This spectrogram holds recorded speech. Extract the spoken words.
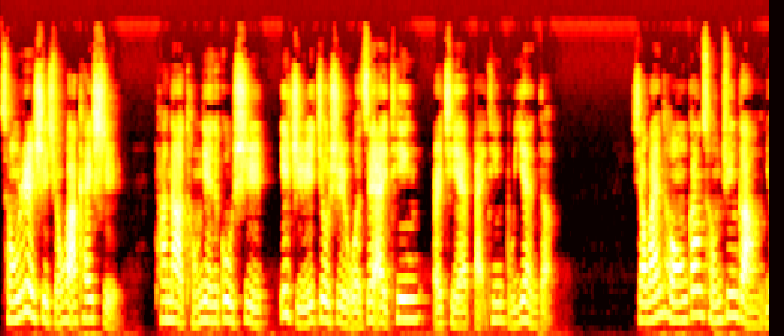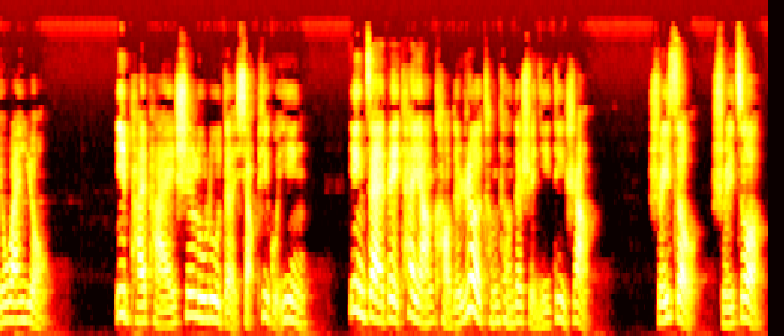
从认识熊华开始，他那童年的故事一直就是我最爱听，而且百听不厌的。小顽童刚从军港游完泳，一排排湿漉漉的小屁股印。印在被太阳烤得热腾腾的水泥地上，谁走谁坐，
